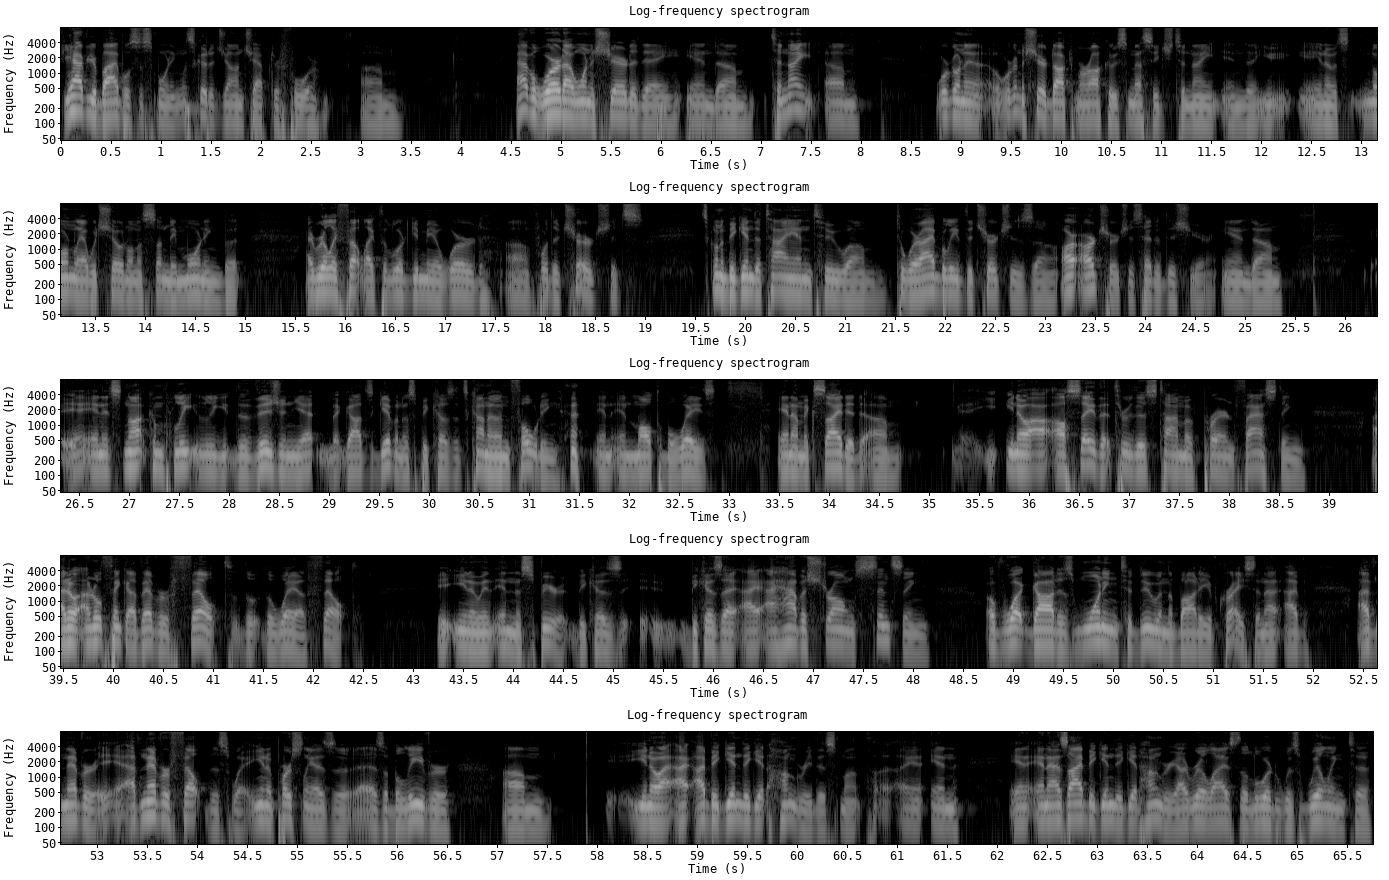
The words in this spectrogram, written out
If you have your Bibles this morning, let's go to John chapter 4. Um, I have a word I want to share today, and um, tonight um, we're gonna we're gonna share Dr. Morocco's message tonight. And uh, you you know, it's normally I would show it on a Sunday morning, but I really felt like the Lord give me a word uh, for the church. It's it's going to begin to tie into um, to where I believe the church is uh, our our church is headed this year, and um, and it's not completely the vision yet that God's given us because it's kind of unfolding in, in multiple ways. And I'm excited. Um, y- you know, I, will say that through this time of prayer and fasting, I don't, I don't think I've ever felt the, the way I've felt, you know, in, in the spirit because, because I, I, I have a strong sensing of what God is wanting to do in the body of Christ. And I, I've, I've never I've never felt this way. You know, personally as a as a believer, um, you know, I, I begin to get hungry this month, uh, and, and and as I begin to get hungry, I realize the Lord was willing to.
